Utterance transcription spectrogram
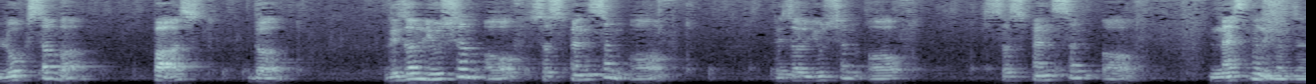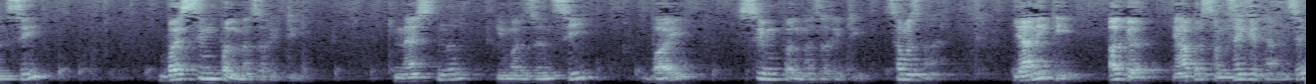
Lok Sabha passed the resolution of suspension of resolution of suspension of national emergency by simple majority national emergency by simple majority समझना है यानी कि अगर यहाँ पर समझेंगे ध्यान से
